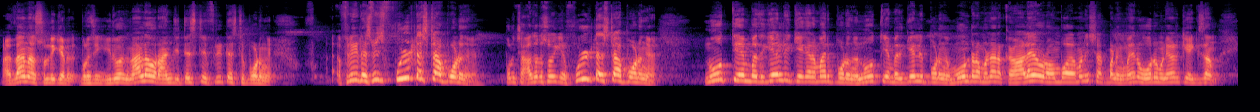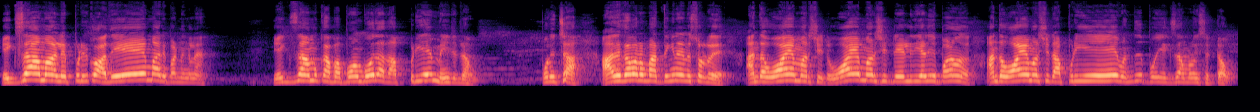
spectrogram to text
அதுதான் நான் சொல்லிக்கிறது. புரிஞ்சு? இருபது நாளில் ஒரு அஞ்சு டெஸ்ட் ஃப்ரீ டெஸ்ட் போடுங்க. ஃப்ரீ டெஸ்ட் மீன்ஸ் ஃபுல் டெஸ்ட்டாக போடுங்க. புரிஞ்சா? அதில் சொல்லிக்கிறேன். ஃபுல் டெஸ்ட்டாக போடுங்க. நூற்றி ஐம்பது கேள்வி கேட்குற மாதிரி போடுங்க. நூற்றி ஐம்பது கேள்வி போடுங்க. மூன்றரை மணி நேரம் காலையில் ஒரு ஒம்பது மணி ஸ்டார்ட் பண்ணுங்க. ஒரு மணி வரைக்கும் எக்ஸாம் எக்ஸாம் ஆள் எப்படி இருக்கோ அதே மாதிரி பண்ணுங்களேன். எக்ஸாமுக்கு அப்போ போகும்போது அது அப்படியே மெயின்டைன் ஆகும். புரிஞ்சா? அதுக்கப்புறம் பார்த்தீங்கன்னா என்ன சொல்கிறது அந்த ஓஎம்ஆர் ஷீட் ஓஎம்ஆர் ஷீட் எழுதி எழுதி பழம் அந்த ஓஎம்ஆர் ஷீட் அப்படியே வந்து போய் எக்ஸாம் செட் ஆகும்.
